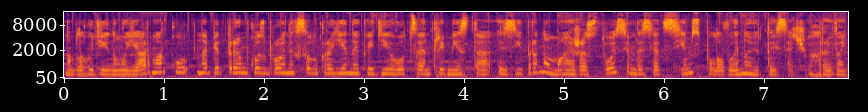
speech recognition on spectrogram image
На благодійному ярмарку на підтримку збройних сил України, який діяв у центрі міста, зібрано майже 177,5 тисяч гривень.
